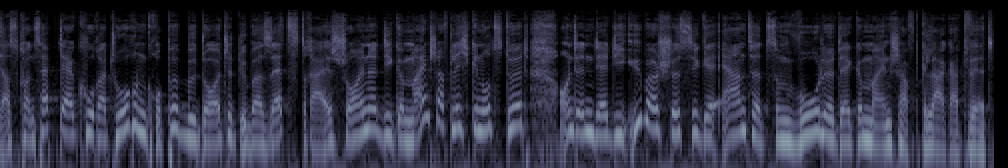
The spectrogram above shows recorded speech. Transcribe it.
Das Konzept der Kuratorengruppe bedeutet übersetzt Reisscheune, die gemeinschaftlich genutzt wird und in der die überschüssige Ernte zum Wohle der Gemeinschaft gelagert wird.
